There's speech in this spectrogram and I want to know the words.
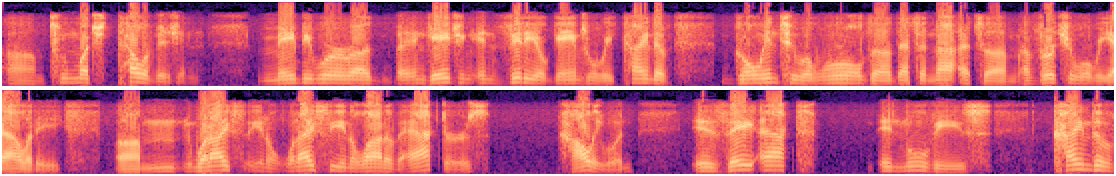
um, too much television. Maybe we're uh, engaging in video games where we kind of go into a world uh, that's a not it's um, a virtual reality. Um, what I you know what I see in a lot of actors, Hollywood, is they act in movies kind of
